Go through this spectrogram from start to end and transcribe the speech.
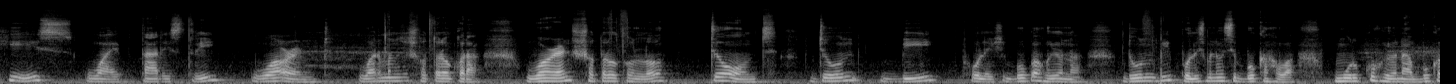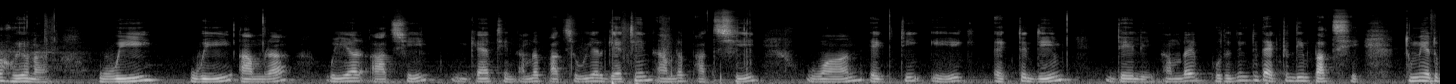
হিস ওয়াইফ তার স্ত্রী ওয়ারেন্ট ওয়ার মানে হচ্ছে সতর্ক করা। ওয়ারেন্ট সতর্ক করল ডোন্ট ডোন্ট বি পুলিশ বোকা হইও না। ডোন্ট বি পুলিশ মানে হচ্ছে বোকা হওয়া। মূর্খ হইও না, বোকা হইও না। উই উই আমরা উই আর আছি গেটিন আমরা পাচ্ছি উই আর গেটিন আমরা পাচ্ছি। ওয়ান একটি এগ, একটা ডিম ডেইলি আমরা প্রতিদিন কিন্তু একটা ডিম পাচ্ছি। তুমি এটা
